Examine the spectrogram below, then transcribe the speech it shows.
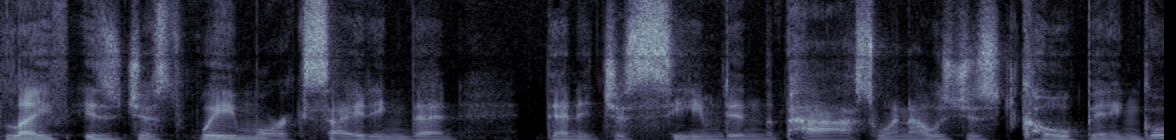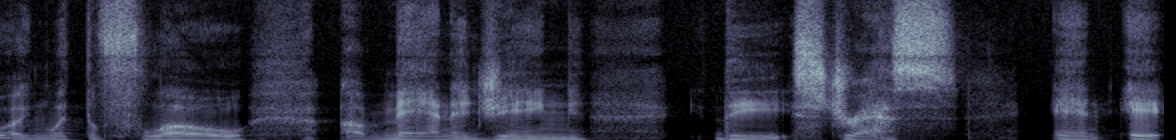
life is just way more exciting than than it just seemed in the past when I was just coping, going with the flow, uh, managing the stress and it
